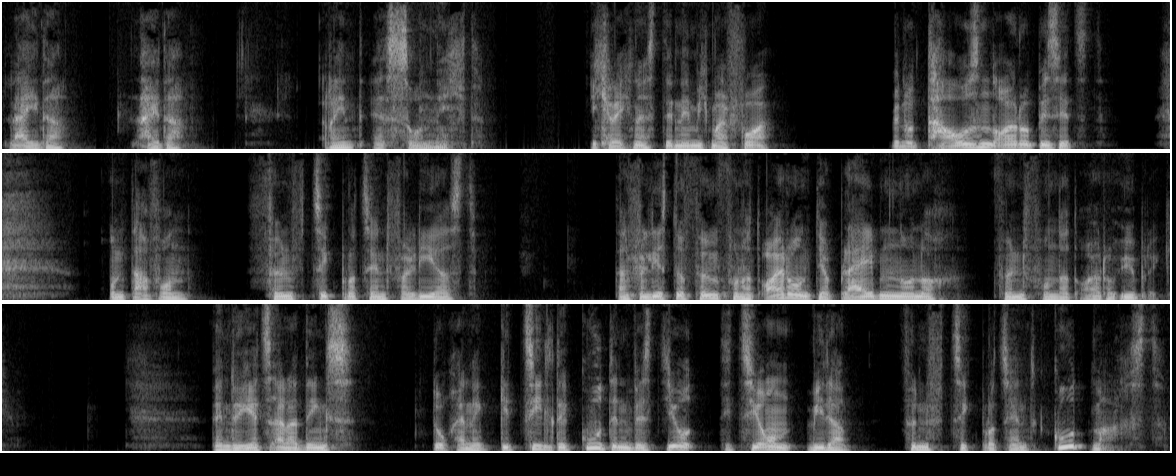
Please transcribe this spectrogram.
leider, leider rennt es so nicht. Ich rechne es dir nämlich mal vor. Wenn du 1000 Euro besitzt und davon 50% verlierst, dann verlierst du 500 Euro und dir bleiben nur noch 500 Euro übrig. Wenn du jetzt allerdings durch eine gezielte Gutinvestition wieder 50% gut machst,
